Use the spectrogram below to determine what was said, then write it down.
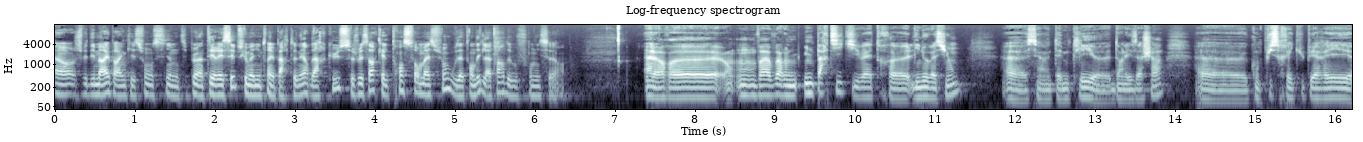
Alors, je vais démarrer par une question aussi un petit peu intéressée, puisque Manutan est partenaire d'Arcus. Je voulais savoir quelle transformation vous attendez de la part de vos fournisseurs. Alors, euh, on va avoir une, partie qui va être l'innovation, euh, c'est un thème clé euh, dans les achats, euh, qu'on puisse récupérer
